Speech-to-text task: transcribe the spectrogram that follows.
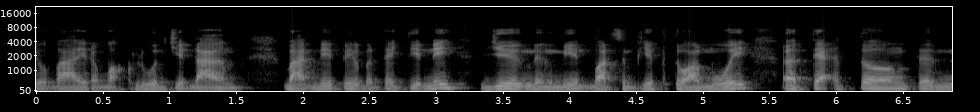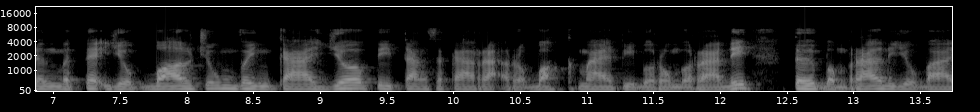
យោបាយរបស់ខ្លួនជាដើម បាទនាពេលបន្តិចទៀតនេះយើងនឹងមានបទសម្ភាសន៍ផ្ទាល់មួយតាក់ទងទៅនឹងមតិយោបល់ជុំវិញការយកទីតាំងសក្ការៈរបស់ខ្មែរពីបរមបុរាណនេះទៅបំរើនយោបាយ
